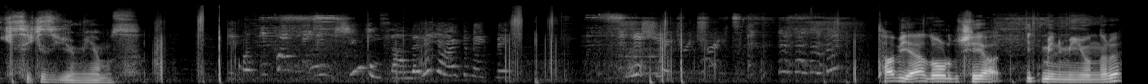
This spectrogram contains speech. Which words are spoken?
2-8 yiyor Mia'mız. Tabi ya Lord'u şey itmeyin minyonları.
